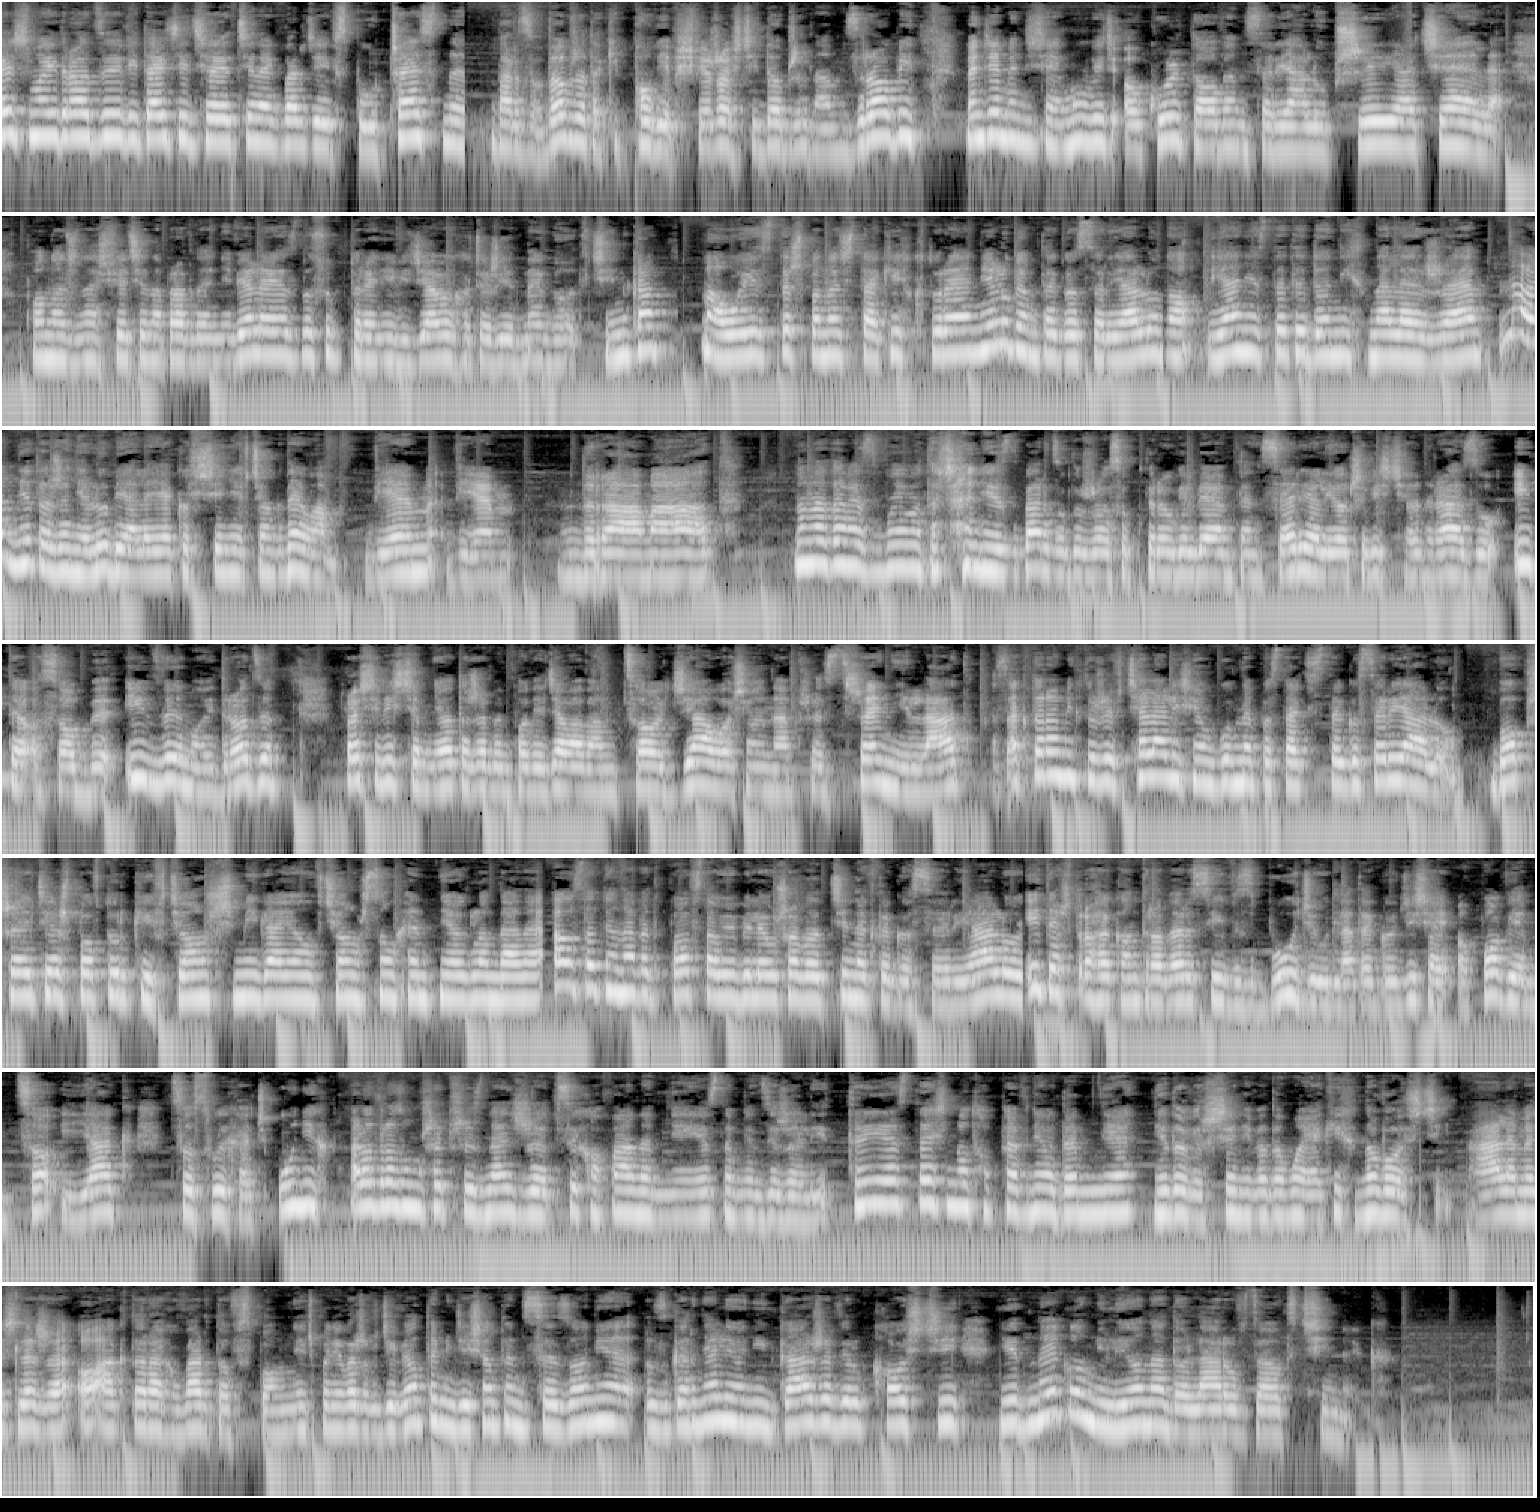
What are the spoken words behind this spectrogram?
Cześć moi drodzy, witajcie dzisiaj odcinek bardziej współczesny. Bardzo dobrze, taki powiew świeżości dobrze nam zrobi. Będziemy dzisiaj mówić o kultowym serialu Przyjaciele. Ponoć na świecie naprawdę niewiele jest osób, które nie widziały chociaż jednego odcinka. Mało jest też ponoć takich, które nie lubią tego serialu. No, ja niestety do nich należę. Nawet nie to, że nie lubię, ale jakoś się nie wciągnęłam. Wiem, wiem, dramat. No natomiast w moim otoczeniu jest bardzo dużo osób, które uwielbiają ten serial i oczywiście od razu i te osoby, i wy, moi drodzy, prosiliście mnie o to, żebym powiedziała wam, co działo się na przestrzeni lat z aktorami, którzy wcielali się w główne postaci z tego serialu. Bo przecież powtórki wciąż śmigają, wciąż są chętnie oglądane, a ostatnio nawet powstał jubileuszowy odcinek tego serialu i też trochę kontrowersji wzbudził, dlatego dzisiaj opowiem co i jak, co słychać u nich, ale od razu muszę przyznać, że psychofanem nie jestem, więc jeżeli ty jesteś, no to pewnie ode mnie nie dowiesz się nie wiadomo jakich nowości. Ale myślę, że o aktorach warto wspomnieć, ponieważ w dziewiątym i dziesiątym sezonie zgarniali oni garze wielkości jednego miliona dolarów za odcinek.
